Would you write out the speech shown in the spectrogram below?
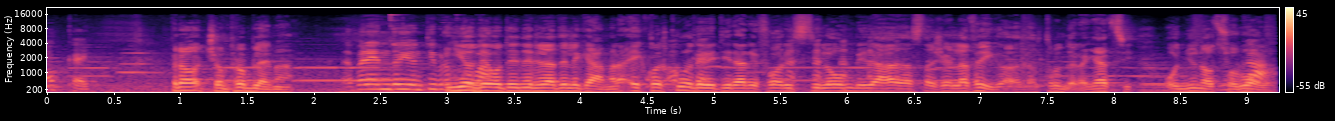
Ok, però c'è un problema. la prendo io, non ti Io preoccupare. devo tenere la telecamera e qualcuno Ok. deve tirare fuori sti lombi da, da sta cella frigo. D'altronde, ragazzi, ognuno ha il suo ruolo.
